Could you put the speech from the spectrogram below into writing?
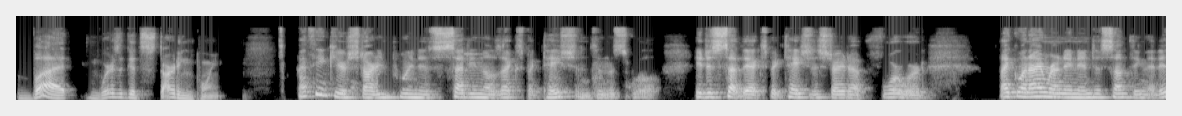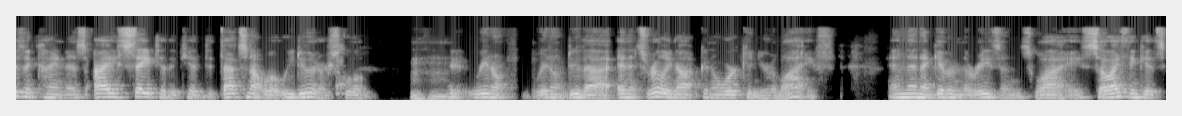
But where's a good starting point? I think your starting point is setting those expectations in the school. You just set the expectations straight up forward like when I'm running into something that isn't kindness, I say to the kid that that's not what we do at our school. Mm-hmm. We, we, don't we don't do that, and it's really not going to work in your life. And then I give them the reasons why. So I think it's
